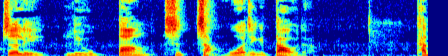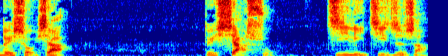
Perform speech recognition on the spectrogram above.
这里刘邦是掌握这个道的，他对手下、对下属激励机制上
